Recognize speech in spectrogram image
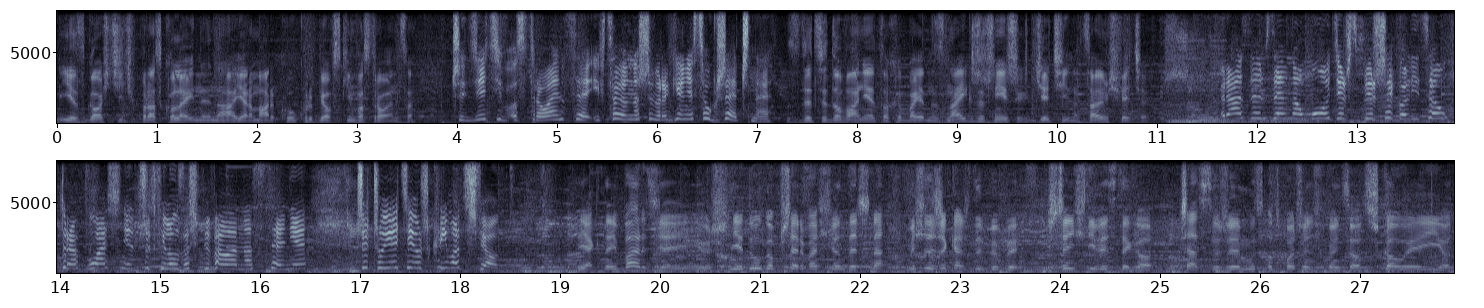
jest gościć po raz kolejny na jarmarku kurpiowskim w Ostrołęce. Czy dzieci w Ostrołęce i w całym naszym regionie są grzeczne? Zdecydowanie to chyba jedne z najgrzeczniejszych dzieci na całym świecie. Razem ze mną młodzież z pierwszego liceum, która właśnie przed chwilą zaśpiewała na scenie. Czy czujecie już klimat świąt? Jak najbardziej, już niedługo przerwa świąteczna. Myślę, że każdy byłby szczęśliwy z tego czasu, żeby móc odpocząć w końcu od szkoły i od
